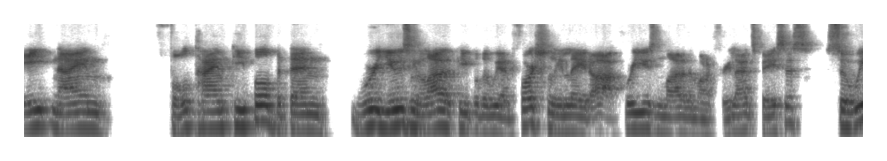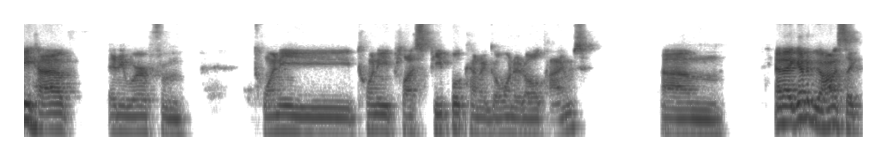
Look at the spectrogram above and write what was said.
eight, nine full-time people, but then we're using a lot of the people that we unfortunately laid off. We're using a lot of them on a freelance basis. So we have anywhere from 20, 20 plus people kind of going at all times. Um, and I got to be honest, like,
